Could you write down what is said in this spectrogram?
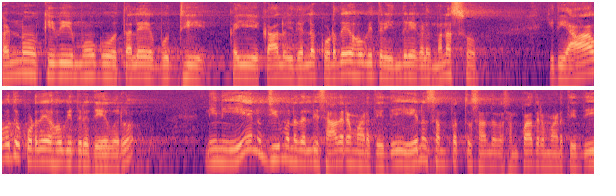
ಕಣ್ಣು, ಕಿವಿ, ಮೂಗು, ತಲೆ, ಬುದ್ಧಿ, ಕೈ, ಕಾಲು ಇದೆಲ್ಲ ಕೊಡದೇ ಹೋಗಿದ್ರೆ ಇಂದ್ರಿಯಗಳ ಮನಸ್ಸು, ಇದು ಯಾವುದು ಕೊಡದೇ ಹೋಗಿದ್ರೆ ದೇವರು? ನೀನು ಏನು ಜೀವನದಲ್ಲಿ ಸಾಧನೆ ಮಾಡ್ತಿದ್ದಿ? ಏನು ಸಂಪತ್ತು ಸಂಪಾದನೆ ಮಾಡ್ತಿದ್ದಿ?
